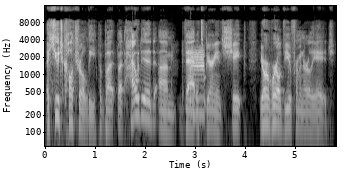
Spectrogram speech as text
a huge cultural leap. But but how did um, that mm. experience shape your worldview from an early age?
